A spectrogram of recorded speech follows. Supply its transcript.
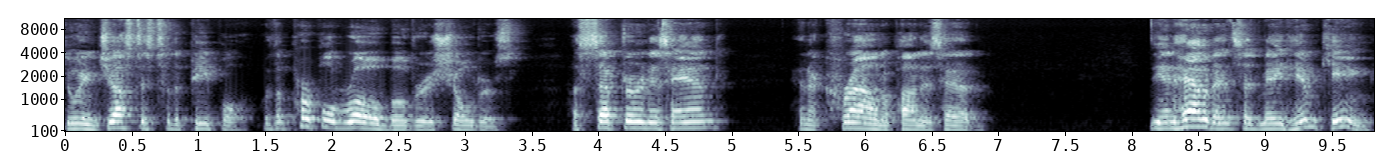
doing justice to the people, with a purple robe over his shoulders, a scepter in his hand, and a crown upon his head. The inhabitants had made him king,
